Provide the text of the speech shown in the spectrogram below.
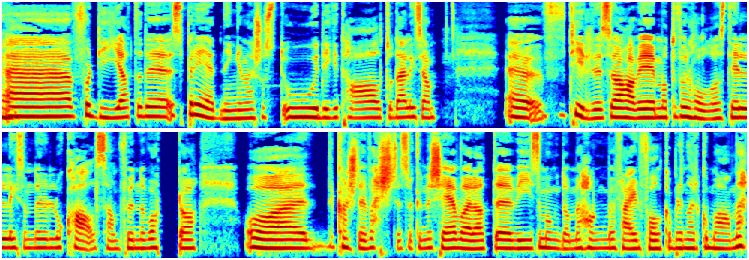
Eh, fordi at det, spredningen er så stor digitalt, og det er liksom Tidligere så har vi måttet forholde oss til liksom det lokalsamfunnet vårt, og, og kanskje det verste som kunne skje, var at eh, vi som ungdommer hang med feil folk og ble narkomane.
